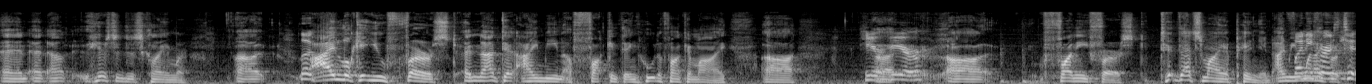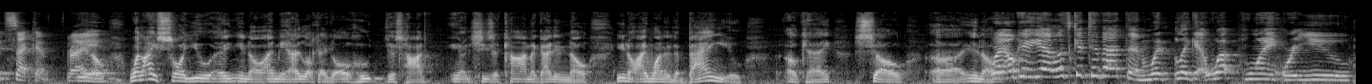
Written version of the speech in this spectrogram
and and uh, here's the disclaimer. Uh, Look- I look at you first, and not that I mean a fucking thing. Who the fuck am I? Uh, here, uh, here. uh, funny first. T- that's my opinion. I mean, Funny I first, hit second, right? you know, when I saw you, uh, you know, I mean, I look, I go, oh, who just hot? You know, she's a comic. I didn't know. You know, I wanted to bang you. Okay, so uh, you know, Wait, okay, yeah, let's get to that then. What, like, at what point were you,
